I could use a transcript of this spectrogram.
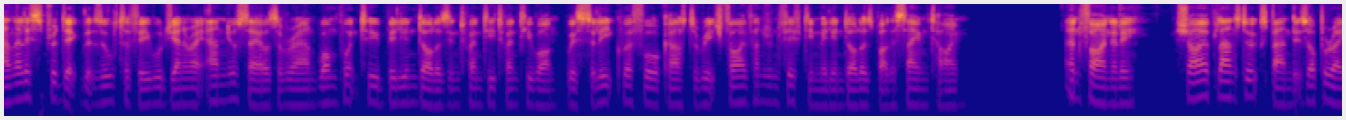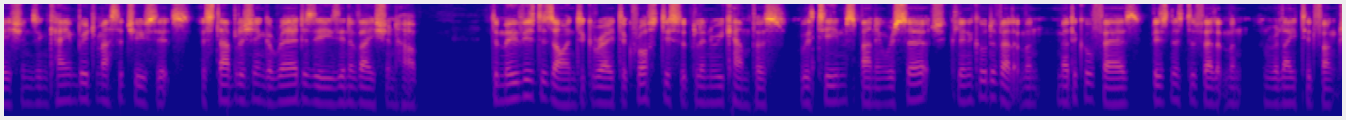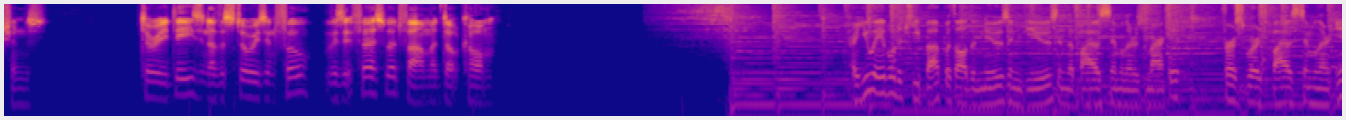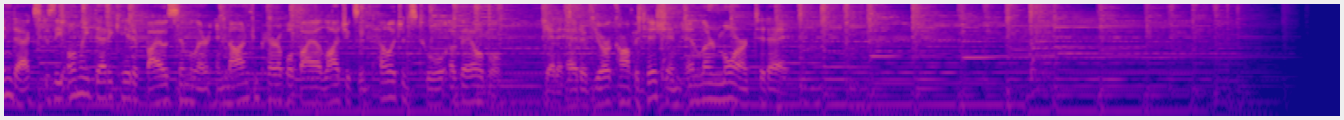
Analysts predict that Xultophy will generate annual sales of around $1.2 billion in 2021, with Soliqua forecast to reach $550 million by the same time. And finally, Shire plans to expand its operations in Cambridge, Massachusetts, establishing a rare disease innovation hub. The move is designed to create a cross-disciplinary campus with teams spanning research, clinical development, medical affairs, business development and related functions. To read these and other stories in full, visit firstwordpharma.com. Are you able to keep up with all the news and views in the biosimilars market? First Word's Biosimilar Index is the only dedicated biosimilar and non-comparable biologics intelligence tool available. Get ahead of your competition and learn more today.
